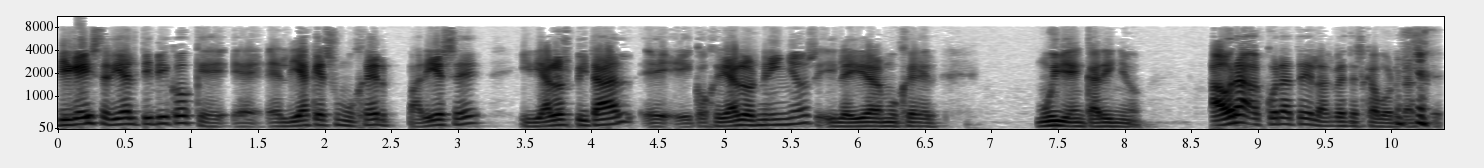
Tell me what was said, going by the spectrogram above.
Bill Gates sería el típico que eh, el día que su mujer pariese, iría al hospital, eh, y cogería a los niños y le diría a la mujer, muy bien, cariño, ahora acuérdate de las veces que abortaste.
